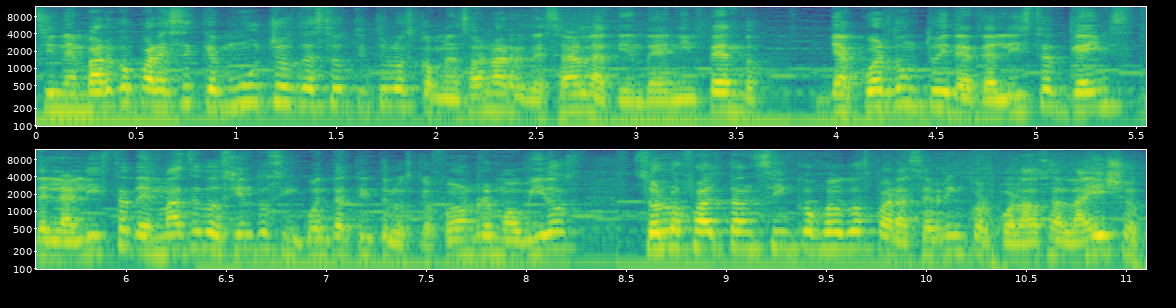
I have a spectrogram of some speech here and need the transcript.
Sin embargo, parece que muchos de estos títulos comenzaron a regresar a la tienda de Nintendo. De acuerdo a un tweet de The Listed Games, de la lista de más de 250 títulos que fueron removidos, solo faltan 5 juegos para ser reincorporados a la eShop.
